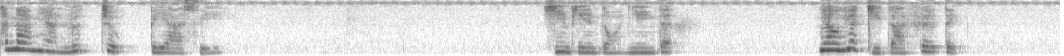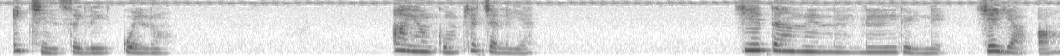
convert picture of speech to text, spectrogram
ခဏမြလွတ်ကျွပြရစီရင်ပြင်းတော်ငြိမ်သက်ညောင်ရွက်ဂီတလွှဲသိပ်အိတ်ချင်စိတ်လေးကွယ်လွန်အာယုံကွန်ဖြတ်ချက်လျက်ရေတန်လွင်လွင်လေးတွေနဲ့ရက်ရအောင်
